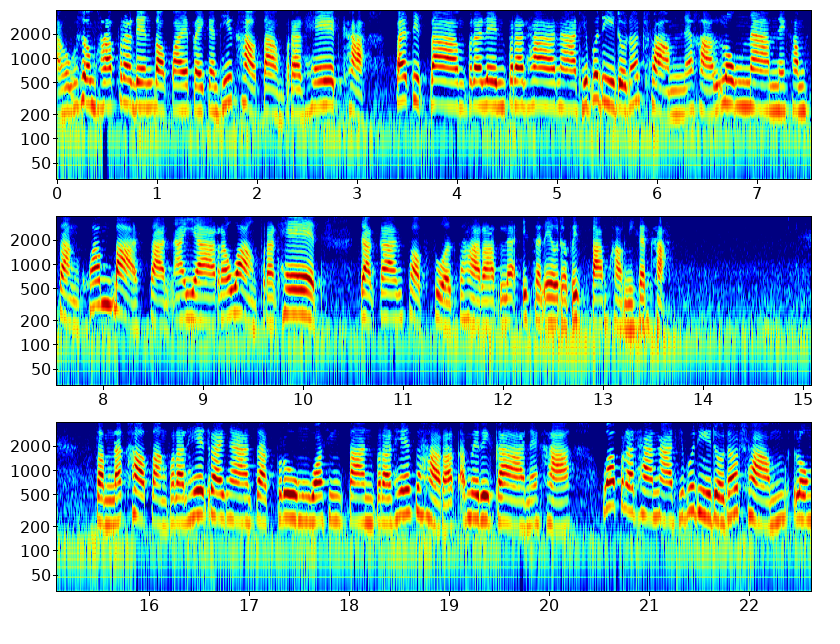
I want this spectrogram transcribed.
่ะคุณผู้ชมครับประเด็นต่อไปไปกันที่ข่าวต่างประเทศค่ะ ไปติดตามประเด็นประธานาธิบดีโดนัลด์ทรัมป์นะคะ ลงนามในคำสั่งคว่ำบาตรสารอาญาระหว่างประเทศ จากการสอบสวนสหรัฐและอิสราเอลเดี๋ยวไปติดตามข่าวนี้กันค่ะ สำนักข่าวต่างประเทศรายงานจากกรุงวอชิงตัน ประเทศสหรัฐอเมริกานะคะ ว่าประธานาธิบดีโดนัลด์ทรัมป์ลง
